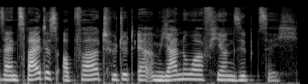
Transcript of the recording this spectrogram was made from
Sein zweites Opfer tötet er im Januar 74.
